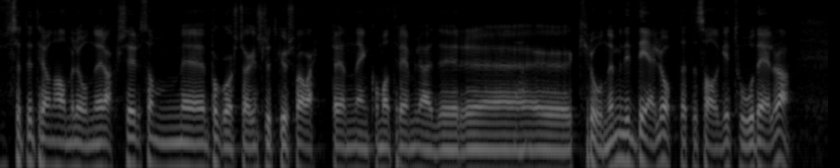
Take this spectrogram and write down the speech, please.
73,5 millioner aksjer, som eh, på gårsdagens sluttkurs var verdt 1,3 milliarder kroner. Men de deler jo opp dette salget i to deler. da.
